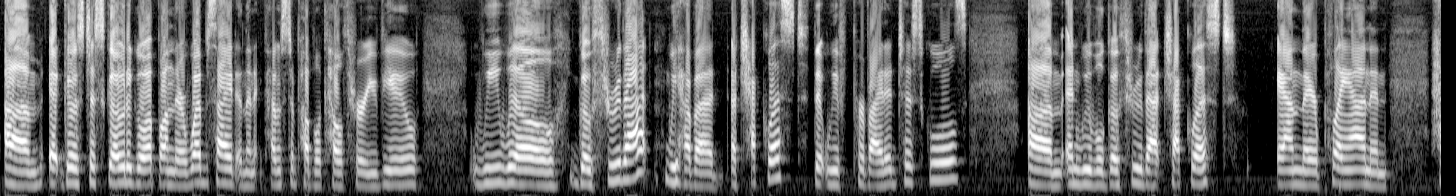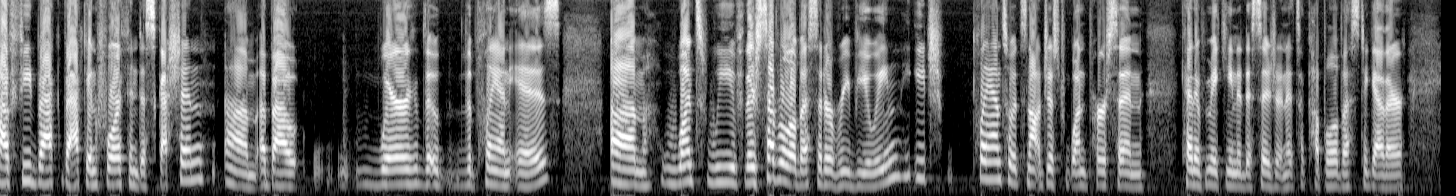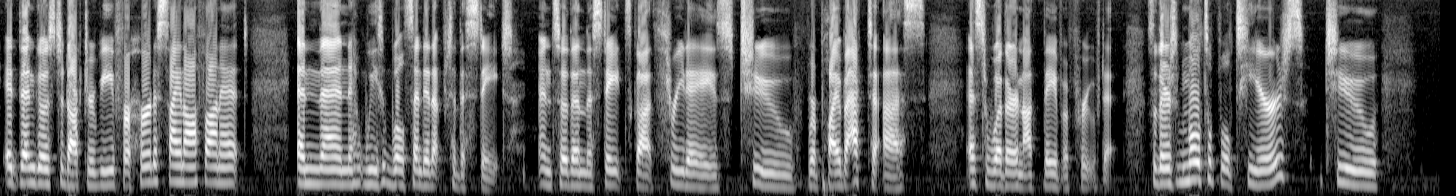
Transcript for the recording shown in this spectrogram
Um, it goes to SCO to go up on their website, and then it comes to public health for review. We will go through that. We have a, a checklist that we've provided to schools, um, and we will go through that checklist and their plan and have feedback back and forth and discussion um, about where the, the plan is. Um, once we've, there's several of us that are reviewing each plan, so it's not just one person kind of making a decision. It's a couple of us together. It then goes to Dr. V for her to sign off on it, and then we will send it up to the state. And so then the state's got three days to reply back to us as to whether or not they've approved it. So there's multiple tiers to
